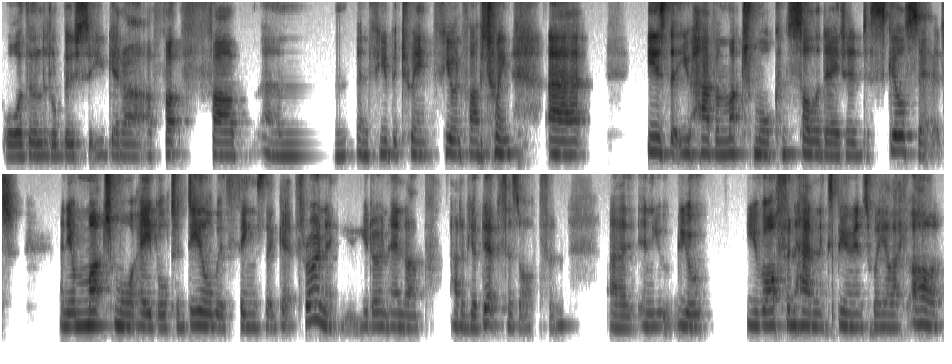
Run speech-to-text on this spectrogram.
or the little boosts that you get are, are far, far um, and few between few and far between uh, is that you have a much more consolidated skill set and you're much more able to deal with things that get thrown at you you don't end up out of your depth as often uh, and you you you've often had an experience where you're like oh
